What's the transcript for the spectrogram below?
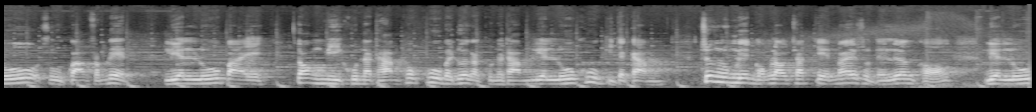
รู้สู่ความสำเร็จ เรียนรู้ไปต้องมีคุณธรรมควบคู่ไปด้วยกับคุณธรรม เรียนรู้คู่กิจกรรม ซึ่งโรงเรียนของเราชัดเจนมากที่สุดในเรื่องของเรียนรู้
